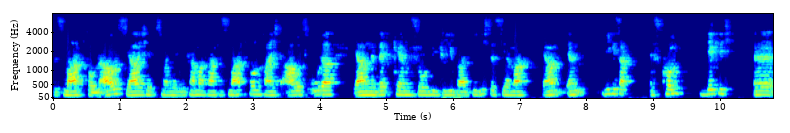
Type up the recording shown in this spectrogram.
das Smartphone aus, ja, ich jetzt mal hier die Kamera, das Smartphone reicht aus oder ja eine Webcam so wie die, wie ich das hier mache, ja, ähm, wie gesagt, es kommt wirklich äh,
